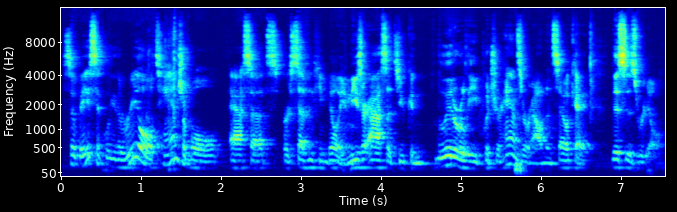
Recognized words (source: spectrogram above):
So basically, the real tangible assets are 17 billion. These are assets you can literally put your hands around and say, okay, this is real.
